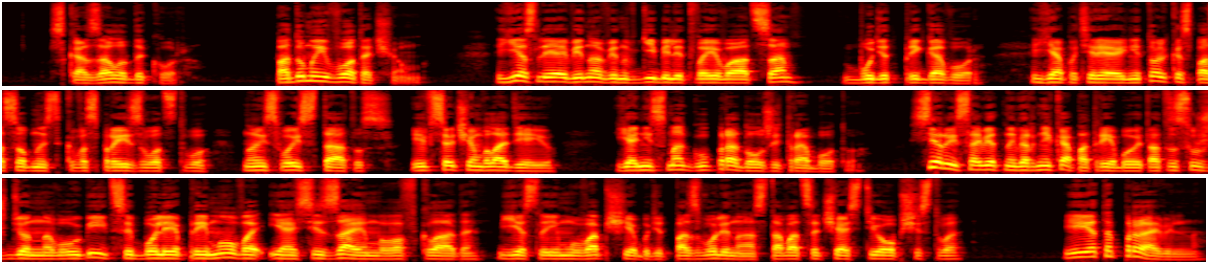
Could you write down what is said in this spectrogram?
— сказала Декор. «Подумай вот о чем. Если я виновен в гибели твоего отца, будет приговор. Я потеряю не только способность к воспроизводству, но и свой статус, и все, чем владею. Я не смогу продолжить работу. Серый совет наверняка потребует от осужденного убийцы более прямого и осязаемого вклада, если ему вообще будет позволено оставаться частью общества. И это правильно,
